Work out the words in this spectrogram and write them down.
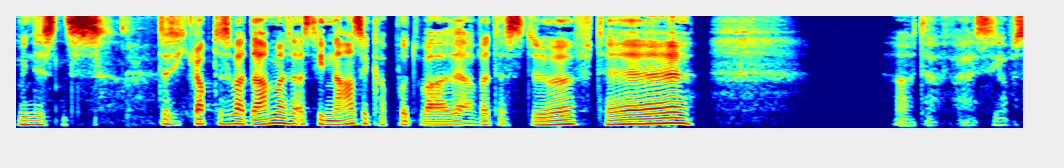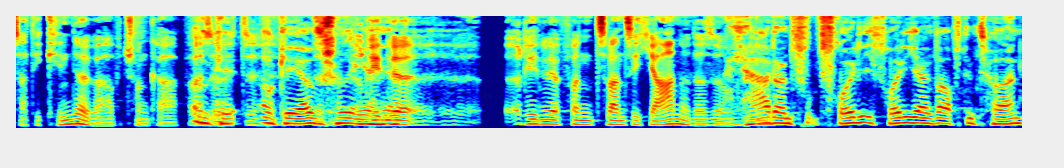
mindestens, ich glaube, das war damals, als die Nase kaputt war, aber das dürfte Ach, da weiß ich, ob es da die Kinder überhaupt schon gab. Also, okay, okay also schon länger reden her. Wir, äh, reden wir von 20 Jahren oder so. Ja, dann freu dich, freu dich einfach auf den Turn.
